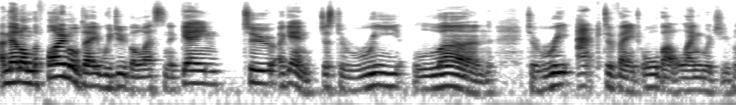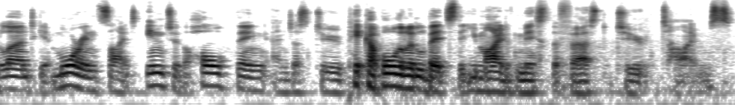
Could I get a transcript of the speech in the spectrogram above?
And then on the final day, we do the lesson again to, again, just to relearn, to reactivate all that language you've learned, to get more insights into the whole thing and just to pick up all the little bits that you might have missed the first two times.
